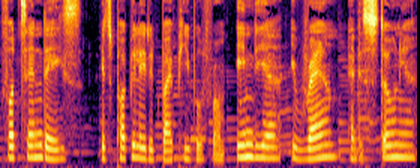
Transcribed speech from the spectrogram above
For 10 days, it's populated by people from India, Iran, and Estonia,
